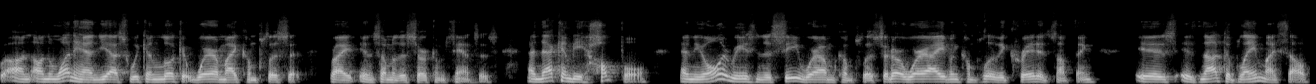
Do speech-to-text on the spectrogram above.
on, on the one hand, yes, we can look at where am I complicit, right, in some of the circumstances. And that can be helpful. And the only reason to see where I'm complicit or where I even completely created something is, is not to blame myself,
